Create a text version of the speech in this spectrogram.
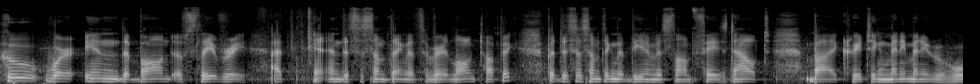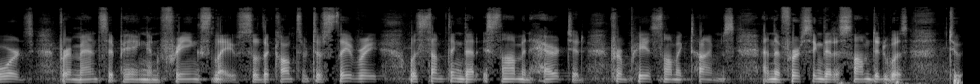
who were in the bond of slavery. At, and this is something that's a very long topic, but this is something that the Deen of Islam phased out by creating many, many rewards for emancipating and freeing slaves. So the concept of slavery was something that Islam inherited from pre-Islamic times. And the first thing that Islam did was to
